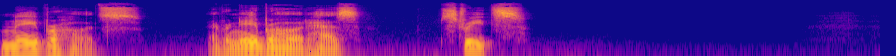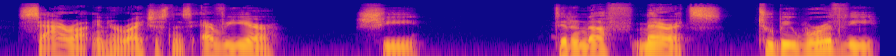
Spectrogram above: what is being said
neighborhoods, every neighborhood has streets. Sarah, in her righteousness, every year, she did enough merits to be worthy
